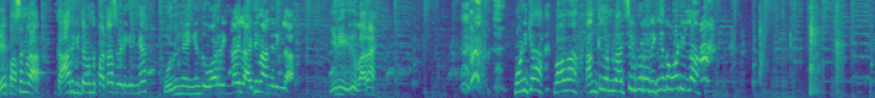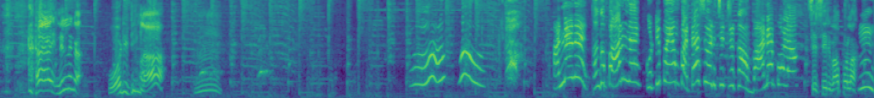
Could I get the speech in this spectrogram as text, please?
ஏ பசங்களா காரு கிட்ட வந்து பட்டாசு வெடிக்கிறீங்க? ஒழுங்கா இங்க இருந்து ஓடுறீங்களா இல்ல அடி வாங்குறீங்களா? இரு இரு வரேன். மோனிகா வா வா. அங்கிள் நம்மள அடிச்சிட்டு போறாரு இங்க இருந்து ஓடிடலாம். ஏய் நில்லுங்க. ஓடிட்டீங்களா? ம். அண்ணே அண்ணே, அங்க பாருண்ணே. குட்டி பையன் பட்டாசு வெடிச்சிட்டு இருக்கான். வாடா போலாம். சரி சரி வா போலாம். ம்.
